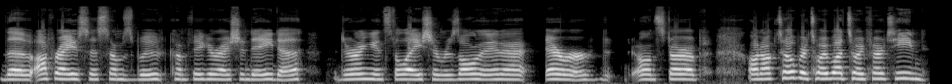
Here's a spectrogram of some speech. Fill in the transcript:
the operating system's boot configuration data during installation, resulting in an error on startup. On October 21, 2013,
